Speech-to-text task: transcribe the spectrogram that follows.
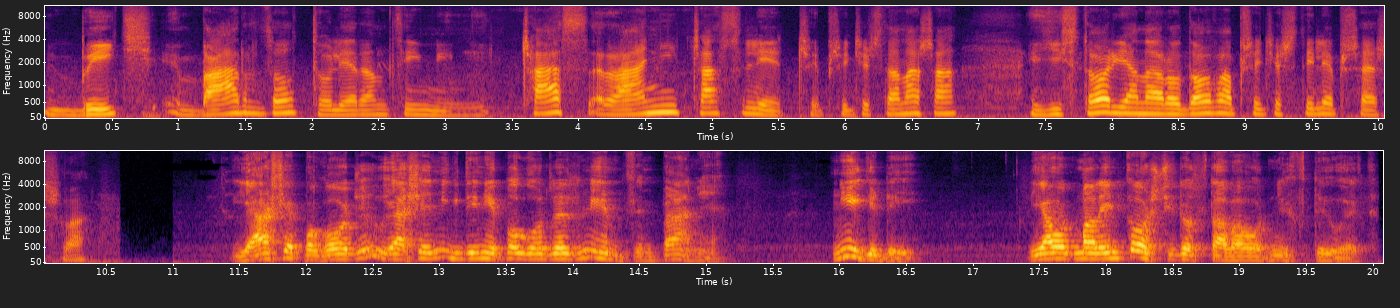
być bardzo tolerancyjnymi. Czas rani, czas leczy. Przecież ta nasza historia narodowa przecież tyle przeszła. Ja się pogodził, ja się nigdy nie pogodzę z Niemcem, panie. Nigdy. Ja od maleńkości dostawał od nich w tyłek.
